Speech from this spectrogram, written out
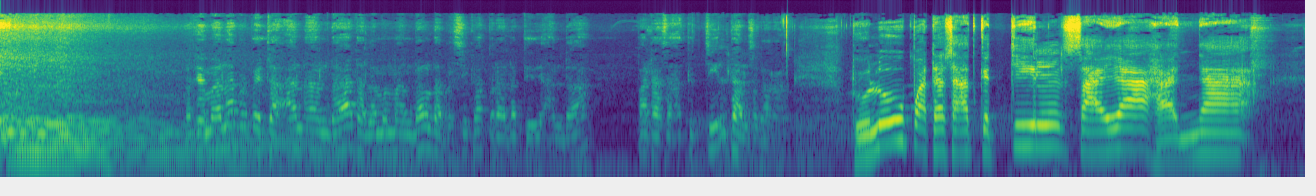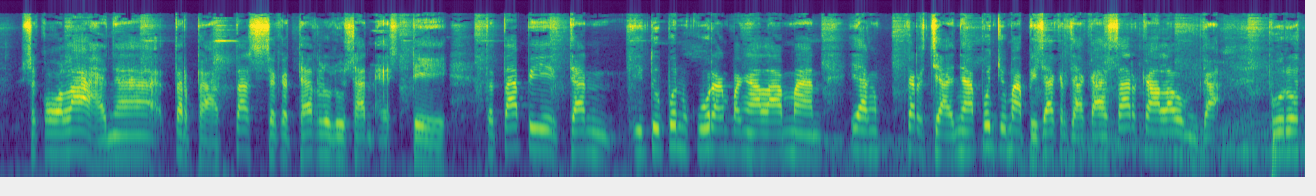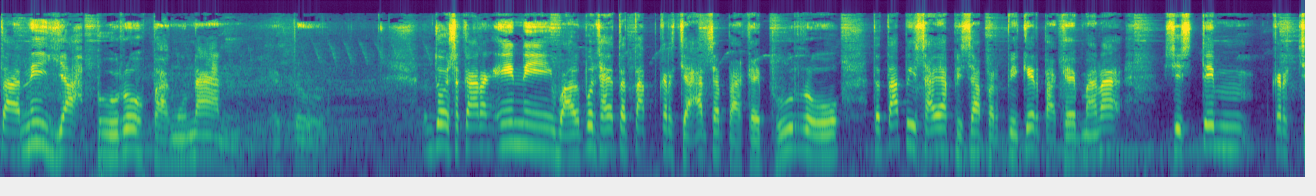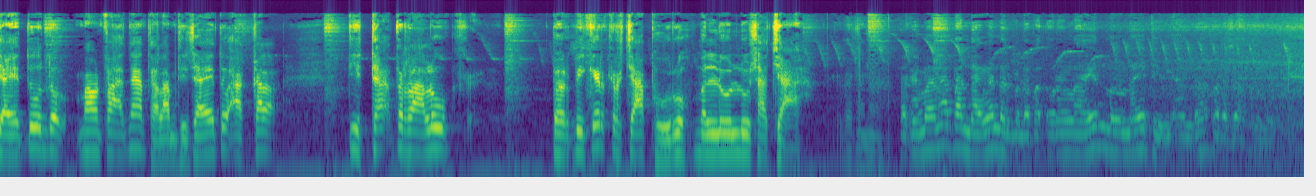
Bagaimana perbedaan Anda dalam memandang dan bersikap terhadap diri Anda pada saat kecil dan sekarang? Dulu pada saat kecil saya hanya sekolah hanya terbatas sekedar lulusan SD tetapi dan itu pun kurang pengalaman. Yang kerjanya pun cuma bisa kerja kasar kalau enggak buruh tani ya buruh bangunan. Itu untuk sekarang ini walaupun saya tetap kerjaan sebagai buruh tetapi saya bisa berpikir bagaimana sistem kerja itu untuk manfaatnya dalam diri saya itu akal tidak terlalu berpikir kerja buruh melulu saja Bagaimana pandangan dan pendapat orang lain mengenai diri Anda pada saat ini?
